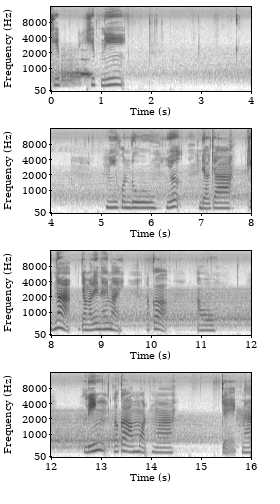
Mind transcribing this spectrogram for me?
คลิป คลิปนี้ มีคนดูเยอะ เดี๋ยวจะคลิปหน้าจะมาเล่นให้ใหม่ แล้วก็เอา ลิงก์แล้วก็เอาหมดมาแจกนะ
